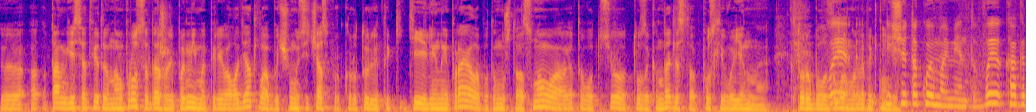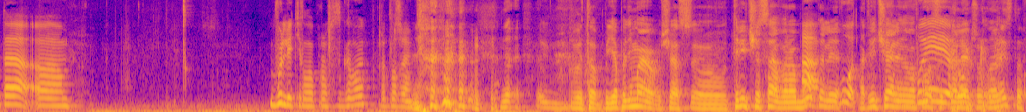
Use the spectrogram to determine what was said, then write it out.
а, там есть ответы на вопросы, даже помимо перевала Дятлова, почему сейчас в прокуратуре такие, те или иные правила, потому что основа это вот все то законодательство послевоенное, которое было заложено в этой книге. Еще такой момент. Вы когда Вылетел вопрос из головы. Продолжаем. Это, я понимаю, сейчас э, три часа вы работали, А, вот. отвечали на вопросы Вы, коллег э, журналистов.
